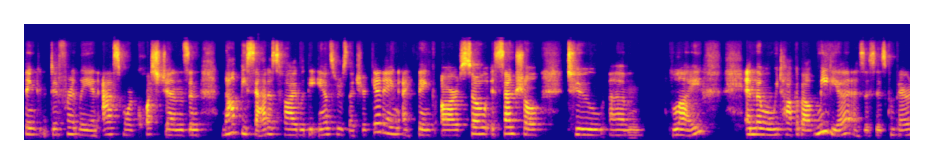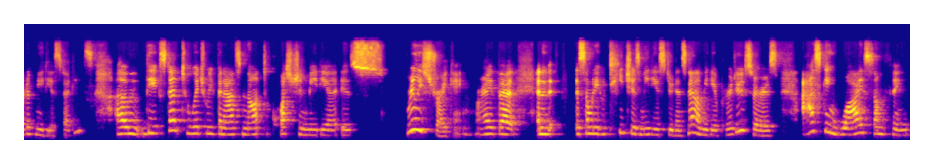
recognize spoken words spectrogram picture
think differently and ask more questions and not be satisfied with the answers that you're getting i think are so essential to um, life. And then when we talk about media, as this is comparative media studies, um, the extent to which we've been asked not to question media is really striking, right? That, and as somebody who teaches media students now, media producers, asking why something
